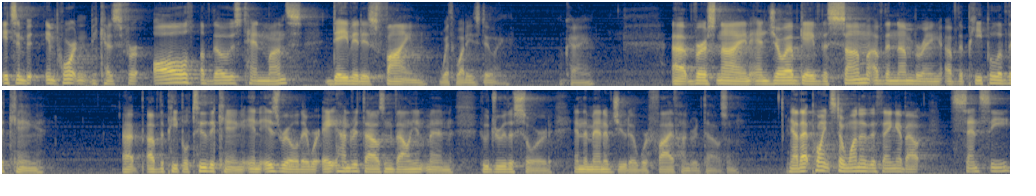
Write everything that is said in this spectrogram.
It's important because for all of those 10 months, David is fine with what he's doing. Okay? Uh, verse 9 And Joab gave the sum of the numbering of the people of the king, uh, of the people to the king. In Israel there were 800,000 valiant men who drew the sword, and the men of Judah were 500,000. Now that points to one other thing about censi.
